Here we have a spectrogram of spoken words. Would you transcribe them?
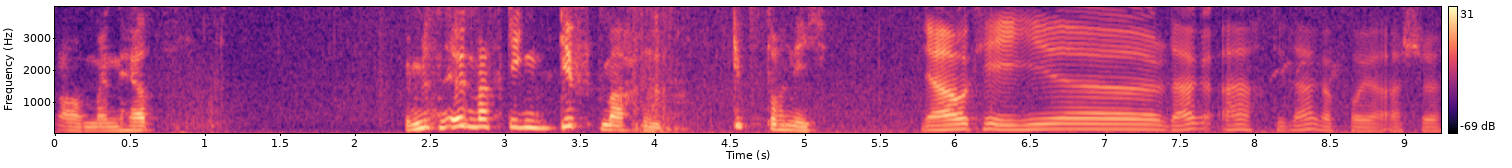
Oh, mein Herz. Wir müssen irgendwas gegen Gift machen. Das gibt's doch nicht. Ja, okay, hier Lager. Ach, die Lagerfeuerasche.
